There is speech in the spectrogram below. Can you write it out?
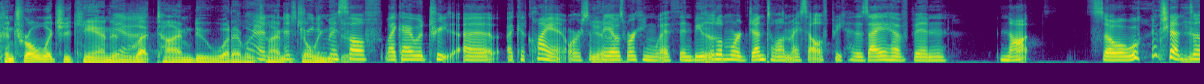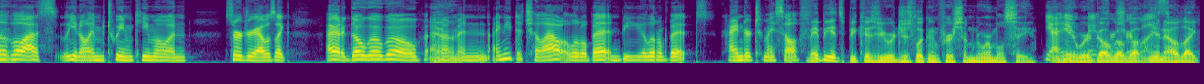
Control what you can and Yeah. let time do whatever Yeah, time is going myself like I would treat uh, like a client or somebody Yeah. I was working with, and be a little more gentle on myself because I have been not so gentle the last, you know, in between chemo and surgery. I was like, I gotta go, go, go, um, and I need to chill out a little bit and be a little bit kinder to myself. Maybe it's because you were just looking for some normalcy. Yeah, and it- you were go go sure go. You know, like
